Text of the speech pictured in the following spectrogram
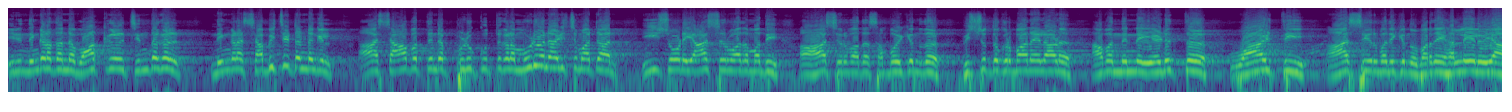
ഇനി നിങ്ങളുടെ തന്നെ വാക്കുകൾ ചിന്തകൾ നിങ്ങളെ ശപിച്ചിട്ടുണ്ടെങ്കിൽ ആ ശാപത്തിന്റെ പുഴുക്കുത്തുകളെ മുഴുവൻ അഴിച്ചു മാറ്റാൻ ഈശോയുടെ ആശീർവാദം മതി. ആ ആശീർവാദം സംഭവിക്കുന്നത് വിശുദ്ധ കുർബാനയിലാണ്. അവൻ നിന്നെ എടുത്ത് വാഴ്ത്തി ആശീർവദിക്കുന്നു. പറഞ്ഞേ ഹല്ലേ ലുയാ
